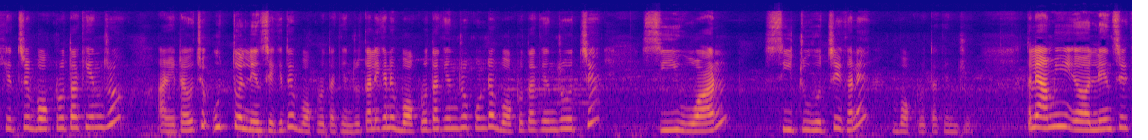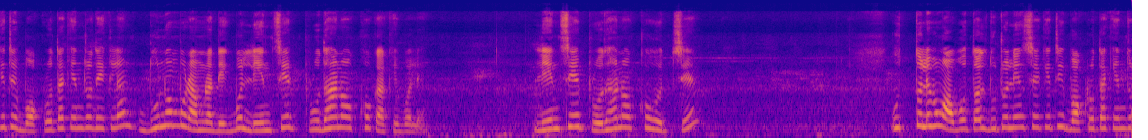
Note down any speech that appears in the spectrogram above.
ক্ষেত্রে বক্রতা কেন্দ্র আর এটা হচ্ছে উত্তর লেন্সের ক্ষেত্রে বক্রতা কেন্দ্র। তাহলে এখানে বক্রতা কেন্দ্র কোনটা? বক্রতা কেন্দ্র হচ্ছে সি ওয়ান সি টু হচ্ছে এখানে বক্রতা কেন্দ্র। তাহলে আমি লেন্সের ক্ষেত্রে বক্রতা কেন্দ্র দেখলাম। দু নম্বর আমরা দেখব লেন্সের প্রধান অক্ষ কাকে বলে? লেন্সের প্রধান অক্ষ হচ্ছে উত্তল এবং অবতল, দুটো লেন্সের ক্ষেত্রেই বক্রতা কেন্দ্র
